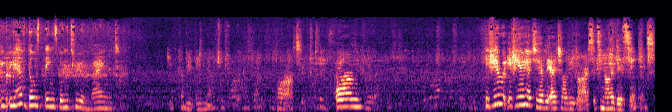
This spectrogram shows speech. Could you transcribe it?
You have those things going through your mind. Um, if you if you had to have the HIV virus, it's not a death sentence.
